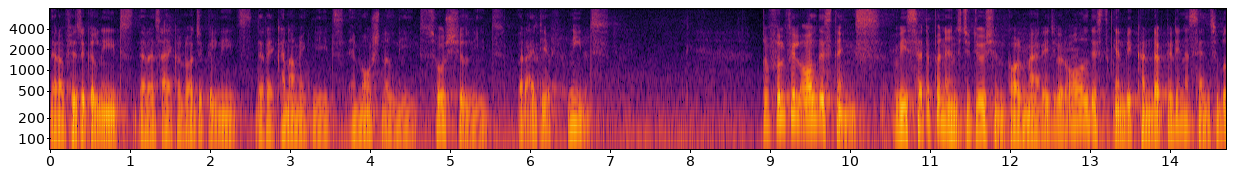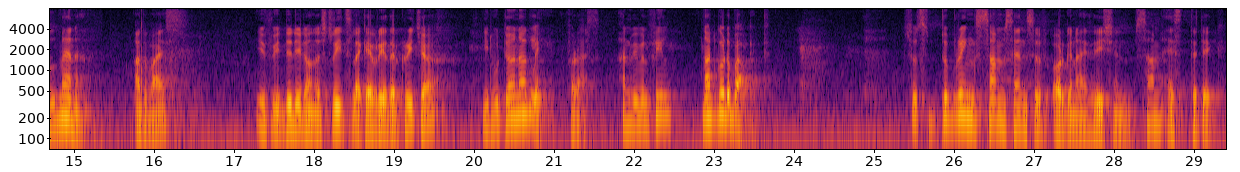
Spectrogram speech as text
There are physical needs, there are psychological needs, there are economic needs, emotional needs, social needs, variety of needs. To fulfill all these things, we set up an institution called marriage where all this can be conducted in a sensible manner. Otherwise, if we did it on the streets like every other creature, it would turn ugly for us and we will feel not good about it. So, to bring some sense of organization, some aesthetic,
